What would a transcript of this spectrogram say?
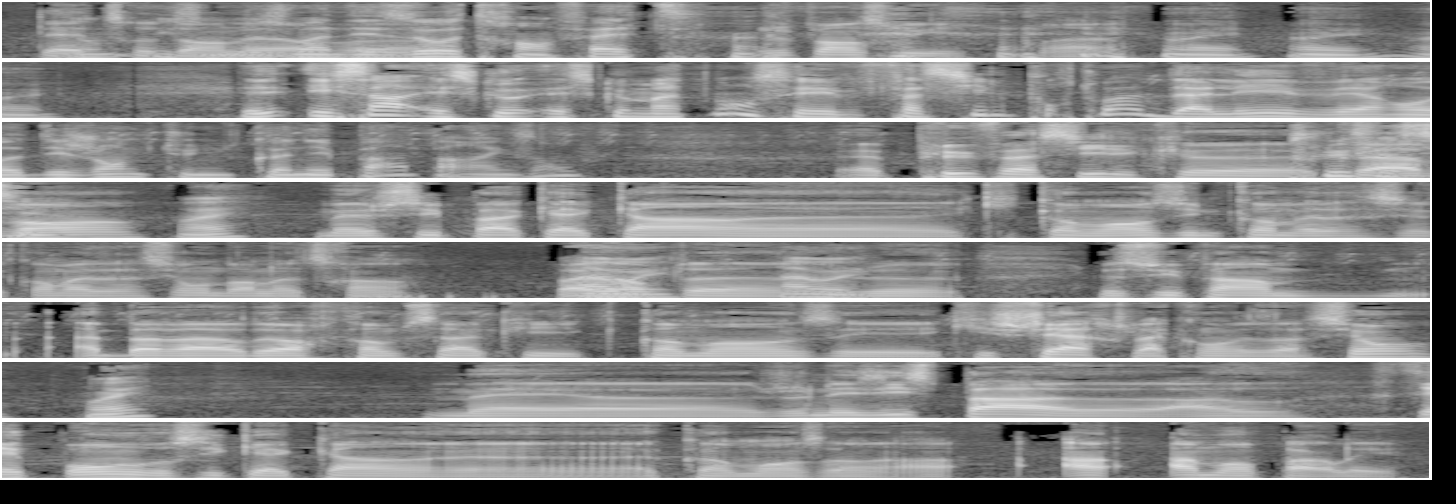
d'être Ils dans ont leur. besoin des autres en fait. Je pense oui. ouais. ouais, ouais, ouais. Et, et ça, est-ce que, est-ce que maintenant c'est facile pour toi d'aller vers euh, des gens que tu ne connais pas, par exemple? Euh, plus facile que Plus qu'avant, ouais. mais je suis pas quelqu'un euh, qui commence une conversation, conversation dans le train. Par Ah exemple, oui, euh, ah oui. je je suis pas un, un bavardeur comme ça qui commence et qui cherche la conversation. Ouais. Mais je n'hésite pas à répondre si quelqu'un commence à, à- à m'en parler.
